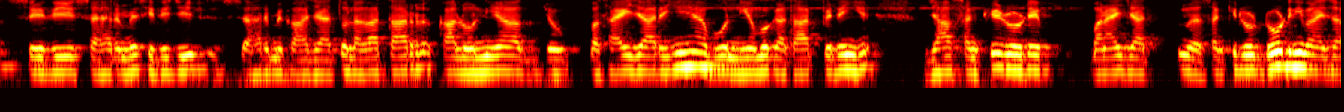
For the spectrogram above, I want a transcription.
सीधी शहर में, सीधी जी शहर में कहा जाए तो लगातार कॉलोनियाँ जो बसाई जा रही हैं, वो नियमों के आधार पर नहीं है। जहाँ संकीर्ण रोडें बनाई जा, संकीर्ण रोड रोड नहीं बनाई जा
